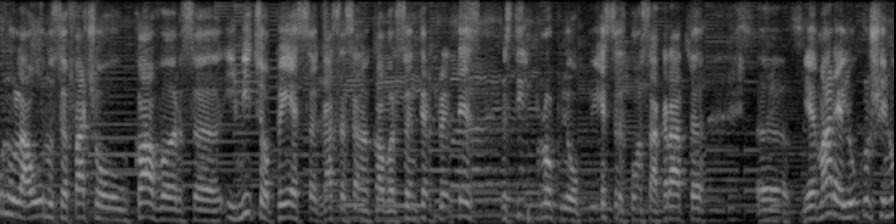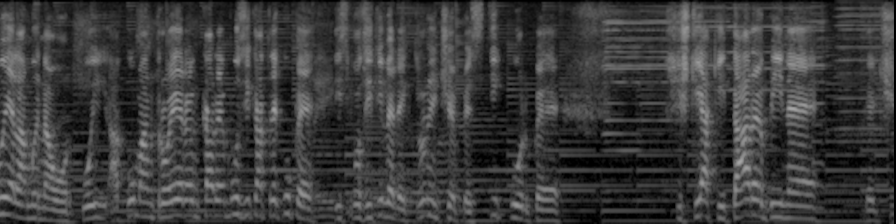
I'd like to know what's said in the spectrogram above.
unul la unul să faci o cover, să imiți o piesă, ca să înseamnă cover, să interpretezi în stil propriu o piesă consacrată, uh, e mare lucru și nu e la mâna oricui. Acum, într-o eră în care muzica a trecut pe dispozitive electronice, pe stick-uri, pe... și știa chitară bine, deci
